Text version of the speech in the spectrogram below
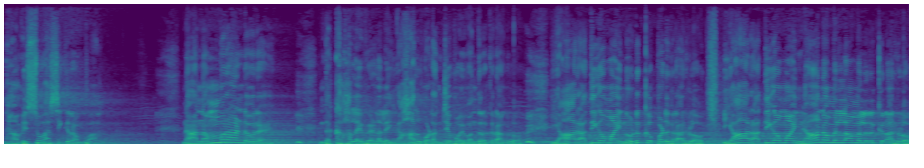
நான் விசுவாசிக்கிறேன்ப்பா. நான் நம்புறேன் ஆண்டவரே இந்த காலை வேளையில் யார் உடஞ்சி போய் வந்திருக்கிறாங்களோ யார் அதிகமாய் நொடுக்கப்படுகிறார்களோ யார் அதிகமாய் ஞானம் இல்லாமல் இருக்கிறார்களோ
